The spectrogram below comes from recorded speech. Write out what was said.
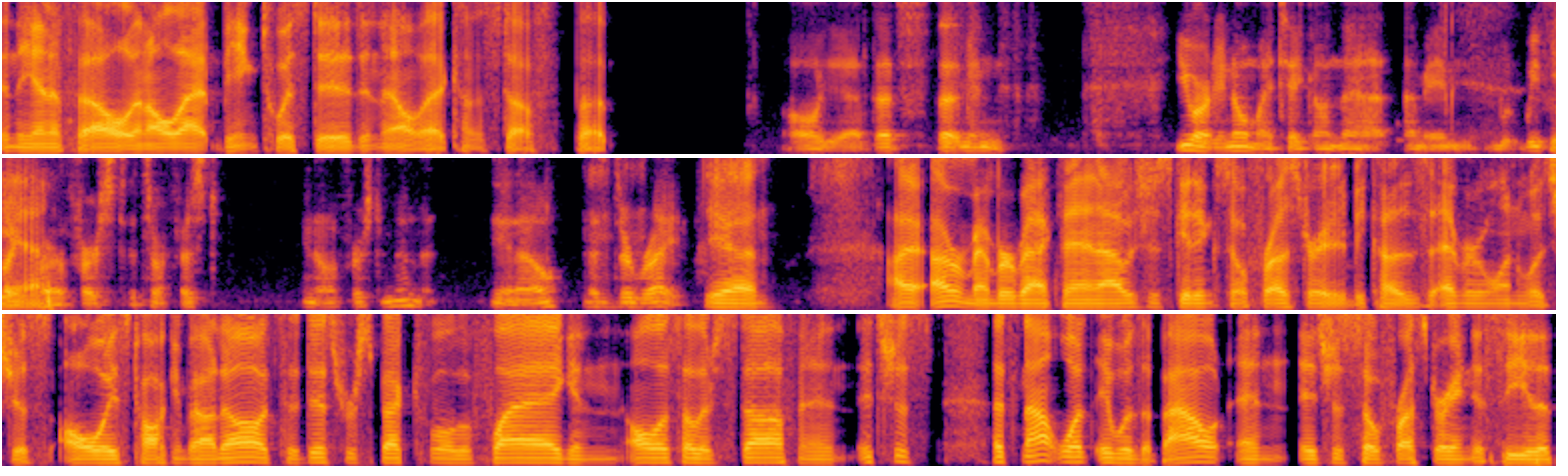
in the NFL and all that being twisted and all that kind of stuff. But Oh yeah, that's. I mean, you already know my take on that. I mean, we fight Yeah. for our first. It's our first, you know, First Amendment. You know, that's their Mhm. right. Yeah. I, I remember back then I was just getting so frustrated because everyone was just always talking about, oh, it's a disrespectful of the flag and all this other stuff. And it's just, that's not what it was about. And it's just so frustrating to see that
